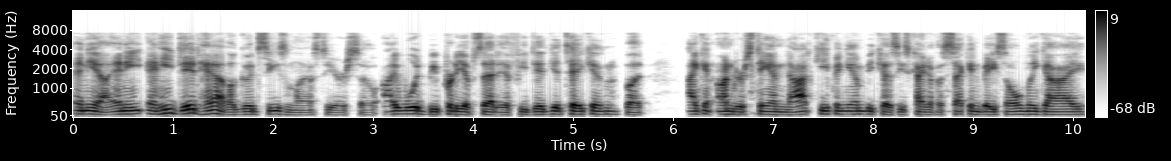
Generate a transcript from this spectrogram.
And yeah, and he and he did have a good season last year, so I would be pretty upset if he did get taken, but I can understand not keeping him because he's kind of a second base only guy.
